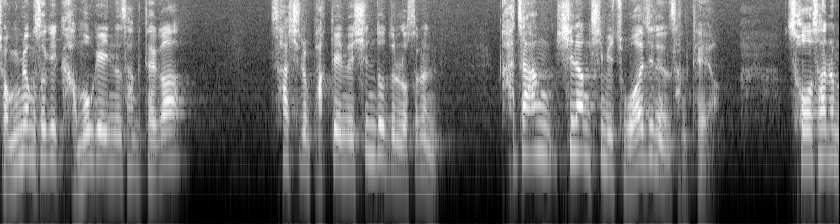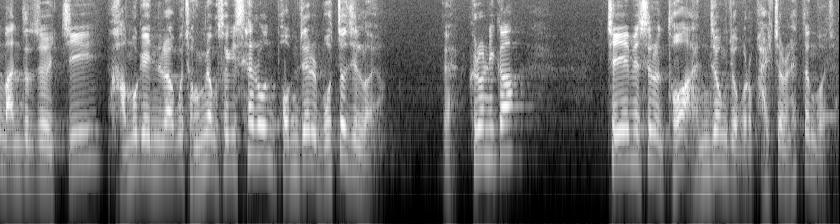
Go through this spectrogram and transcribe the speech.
정명석이 감옥에 있는 상태가 사실은 밖에 있는 신도들로서는 가장 신앙심이 좋아지는 상태예요. 서사는 만들어져 있지 감옥에 있느라고 정명석이 새로운 범죄를 못 저질러요. 네, 그러니까 JMS는 더 안정적으로 발전을 했던 거죠.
